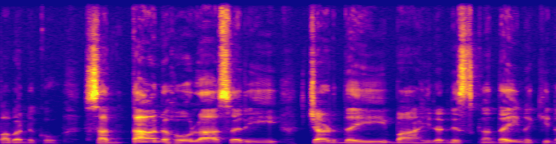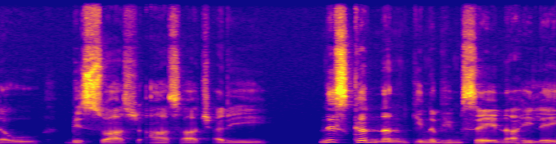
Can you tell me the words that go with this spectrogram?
पवनको सन्तान होला सरी चढ्दै बाहिर निस्कँदैन किन ऊ विश्वास आशा छरी। निस्कन्नन् किन भीमसेन अहिले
